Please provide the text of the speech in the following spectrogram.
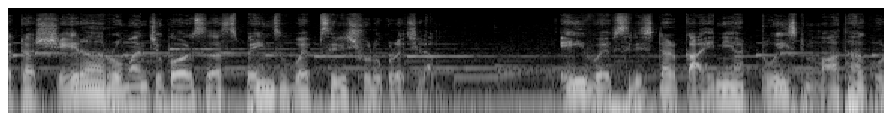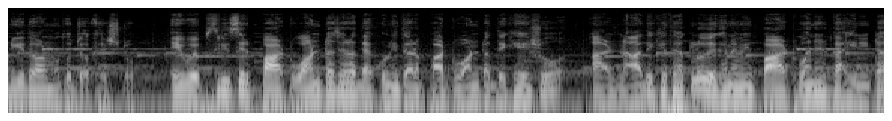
একটা সেরা রোমাঞ্চকর সাসপেন্স ওয়েব সিরিজ শুরু করেছিলাম। এই ওয়েব সিরিজটার কাহিনী আর টুইস্ট মাথা ঘুরিয়ে দেওয়ার মতো যথেষ্ট। এই ওয়েব সিরিজের পার্ট ওয়ানটা যারা দেখোনি, তারা পার্ট ওয়ানটা দেখে এসো। আর না দেখে থাকলেও এখানে আমি পার্ট ওয়ানের কাহিনীটা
